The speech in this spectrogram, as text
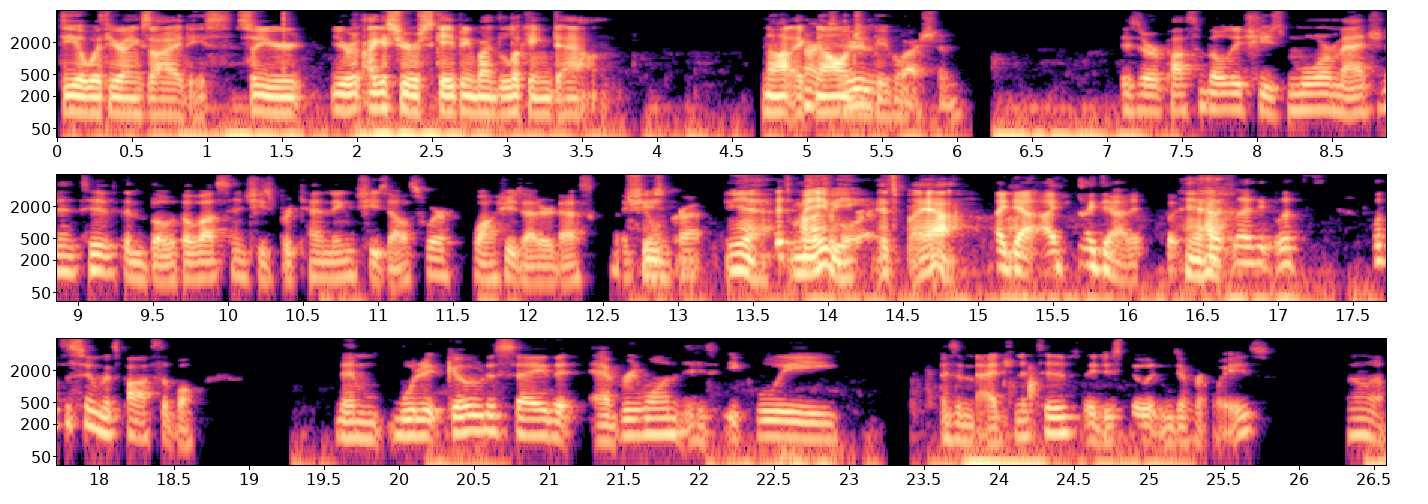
deal with your anxieties. So you're you're I guess you're escaping by looking down, not All right, so acknowledging people. Question: Is there a possibility she's more imaginative than both of us, and she's pretending she's elsewhere while she's at her desk? Like She's- crap. Yeah, It's maybe right? it's yeah. I doubt. I, I doubt it. But Yeah. let, let, let's let's assume it's possible. Then would it go to say that everyone is equally as imaginative? They just do it in different ways. I don't know.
